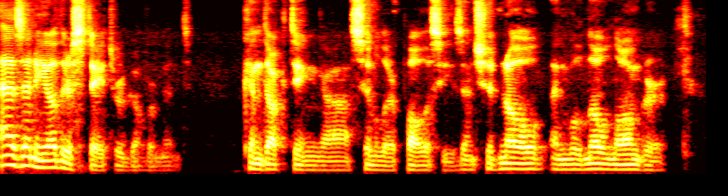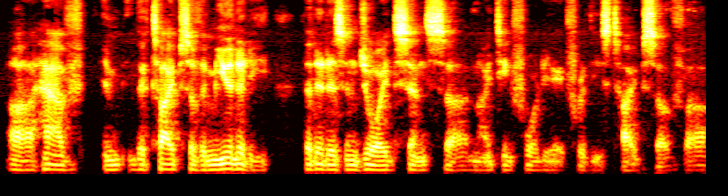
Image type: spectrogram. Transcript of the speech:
as any other state or government conducting uh, similar policies and should know and will no longer uh, have Im- the types of immunity that it has enjoyed since uh, 1948 for these types of uh,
